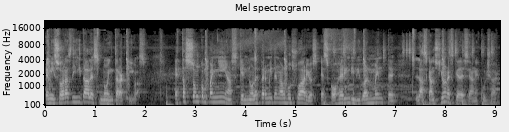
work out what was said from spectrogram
Emisoras digitales no interactivas. Estas son compañías que no les permiten a los usuarios escoger individualmente las canciones que desean escuchar.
